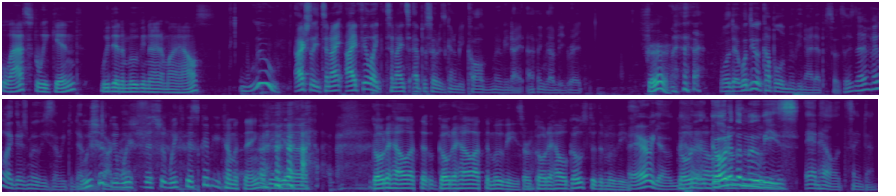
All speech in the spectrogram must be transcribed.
last weekend we did a movie night at my house. Woo! Actually, tonight I feel like tonight's episode is going to be called movie night. I think that'd be great. Sure, We'll do, we'll do a couple of movie night episodes. I feel like there's movies that we could definitely we should. talk about. We should, this should, we, this could become a thing. The uh, go to hell at the go to hell at the movies, or go to hell goes to the movies. There we go. Go to hell, go to the to the movies and hell at the same time.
